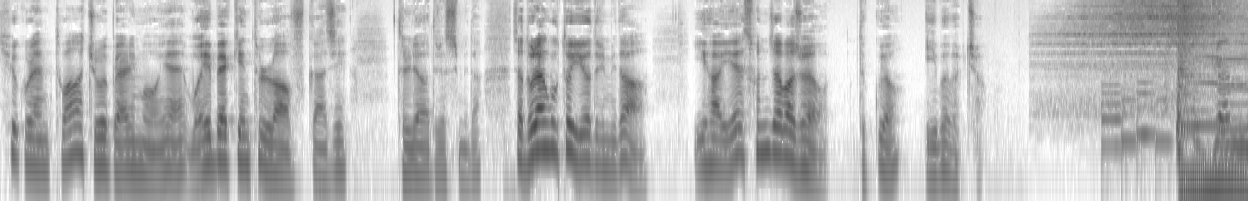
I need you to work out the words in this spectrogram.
휴 그랜트와 주 베리모어의 Way Back Into Love까지 들려드렸습니다. 자, 노래 한 곡 더 이어드립니다. 이하이의 손잡아줘요. 듣고요. 2부에 뵙죠. 그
